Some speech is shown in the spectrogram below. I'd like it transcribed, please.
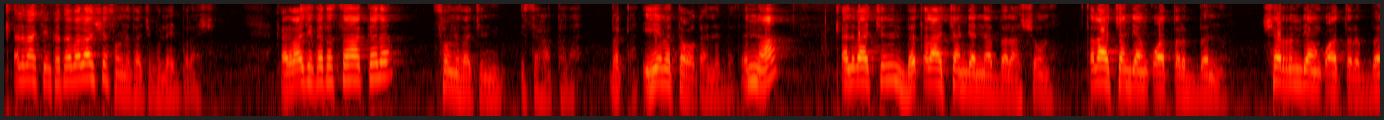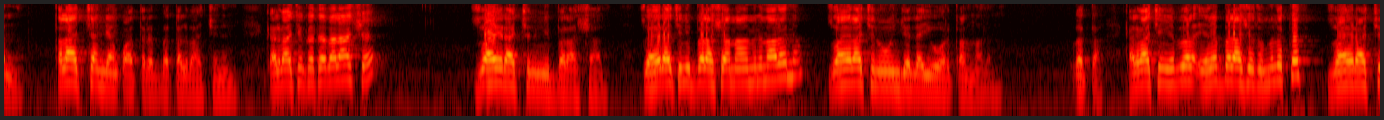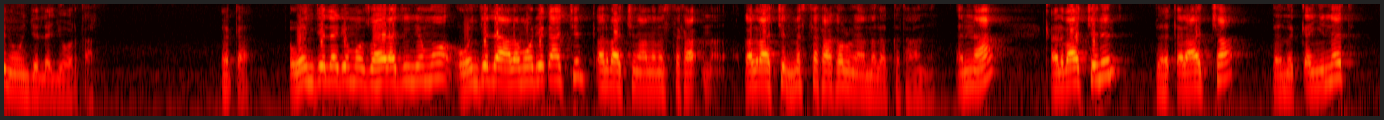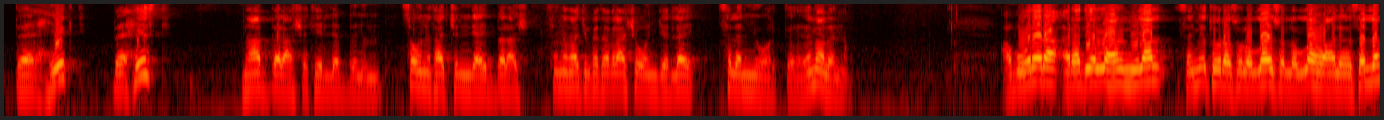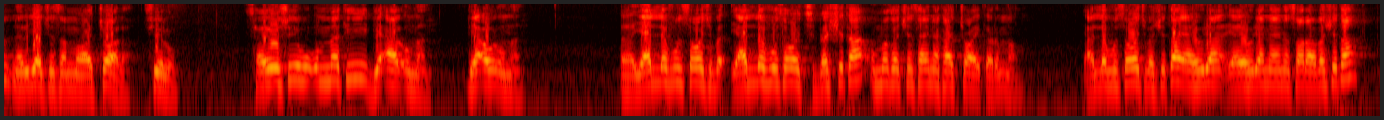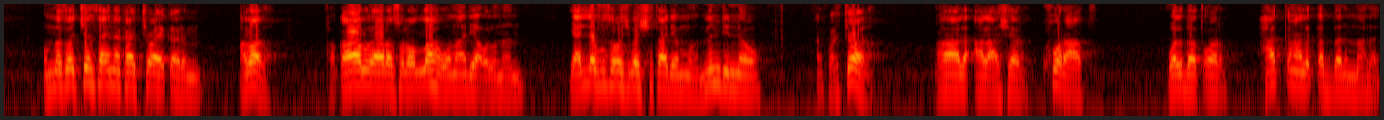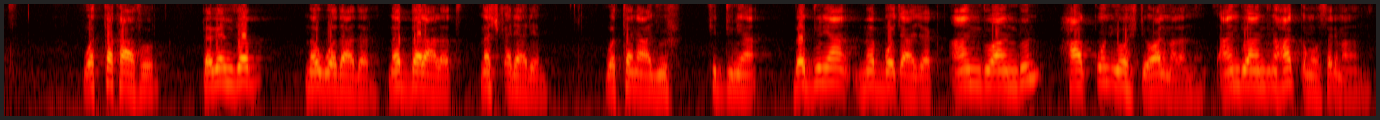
ቀልባችን ከተበላሸ ሰውነታችን ሁላ ይበላሻል። ቀልባችን ከተስተካከለ ሰውነታችን ይስተካከላል። በቃ ይሄ መታወቅ አለበት እና ቀልባችንን በጥላቻ እንዲያናበላሸው ነው። ጥላቻ እንዲያንቋጥርበት ነው። ሸር እንዲያንቋጥርበት ነው። ጥላቻ እንዲያንቋጥርበት ቀልባችንን ቀልባችን ከተበላሸ ዟሂራችንም ይበላሻል። ዟሂራችን ይበላሻል ማለት ምን ማለት ነው? ዟሂራችን ወንጀል ላይ ይወርቃል ማለት ነው። በቃ ቀልባችን የመበላሸቱ ምልክት ዟሂራችን ወንጀል ላይ ይወርቃል። በቃ ወንጀል ላይ ደግሞ ዟሂራችን ደግሞ ወንጀል ላይ አለመውደቃችን ቀልባችን መስተካከሉን ያመለክታል እና ቀልባችንን በጥላቻ በምቀኝነት በሂቅድ በሂስድ ማበላሸት የለብንም። ሰውነታችን እንዳይበላሽ ሰውነታችን ከተበላሸ ወንጀል ላይ ስለሚወርቅ ማለት ነው። አቡ ሁረይራ ረዲየላሁ ዐንሁ ይላል ሰሚዕቱ ረሱለላህ ሰለላሁ ዐለይሂ ወሰለም ነቢያችን ሰማኋቸው አለ ሲሉ ሰዩሲቡ ኡመቲ ዲአል ኡመም ዲአኡል ኡመም ያለፉ ሰዎች በሽታ ኡመቶችን ሳይነካቸው አይቀርም አሉ። ያለፉ ሰዎች በሽታ የአይሁዳና የነሷራ በሽታ ኡመቶችን ሳይነካቸው አይቀርም አሉ አለ። ፈቃሉ ያ ረሱላላህ ወማ ዲአኡል ኡመም ያለፉ ሰዎች በሽታ ደግሞ ምንድን ነው አልኳቸው አለ። ቃለ አልአሸር ኩራት፣ ወልበጦር ሐቅን አልቀበልም ማለት፣ ወተካቱር በገንዘብ መወዳደር፣ መበላለጥ፣ መሽቀዳደም፣ ወተናጁሽ ፊ ዱንያ በዱንያ መቦጫጨቅ፣ አንዱ አንዱን ሐቁን ይወስደዋል ማለት ነው። አንዱ አንዱን ሐቅ መውሰድ ማለት ነው።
